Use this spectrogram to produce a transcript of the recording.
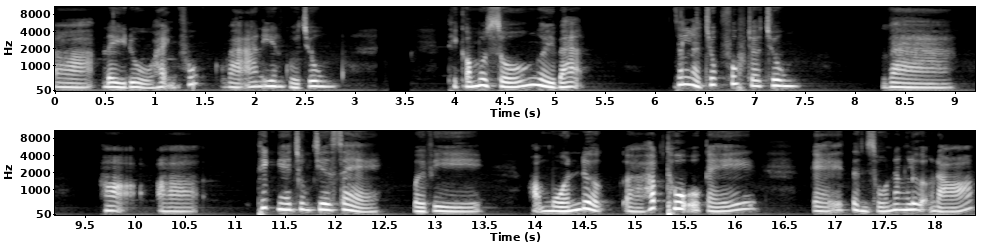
uh, đầy đủ hạnh phúc và an yên của Trung thì có một số người bạn rất là chúc phúc cho Trung và họ uh, thích nghe Trung chia sẻ bởi vì họ muốn được uh, hấp thụ cái cái tần số năng lượng đó.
